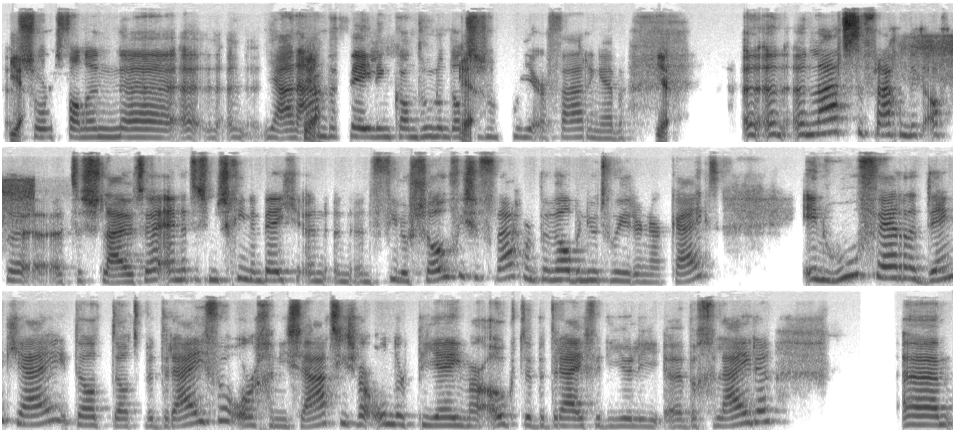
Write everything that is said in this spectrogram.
een soort van een, uh, een ja, een aanbeveling kan doen omdat ze zo'n goede ervaring hebben. Ja. Een, een, een, laatste vraag om dit af te, te, sluiten. En het is misschien een beetje een, een, een filosofische vraag, maar ik ben wel benieuwd hoe je er naar kijkt. In hoeverre denk jij dat, dat bedrijven, organisaties, waaronder PA, maar ook de bedrijven die jullie uh, begeleiden, Ehm,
